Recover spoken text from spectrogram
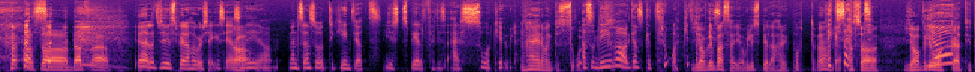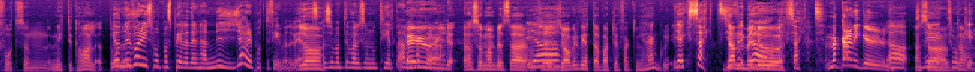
alltså, that's up. jag vill att vi vill spela Hogwarts Legacy. Alltså, Ja. det, ja. Men sen så tycker inte jag att just spelet faktiskt är så kul. Nej, det var inte så Alltså roligt. det var ganska tråkigt Jag blev faktiskt. bara säga, jag vill ju spela Harry Potter-världen. Exakt. Alltså, jag vill ju Ja. åka till 2090-talet. Ja nu var det ju som att man spelade den här nya Harry Potter-filmen du vet. Ja. Alltså som att det var liksom något helt annat bara. Old! Alltså man blir så här, okej Ja. jag vill veta vart är fucking Hagrid? Ja exakt. Dumbledore. Ja, exakt. McGonagall! Ja, så det är tråkigt.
